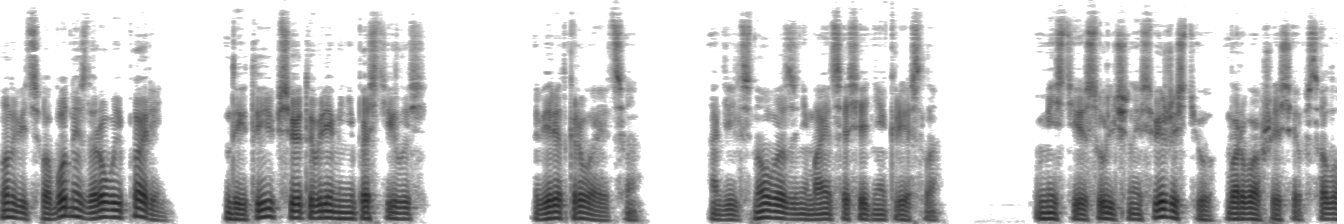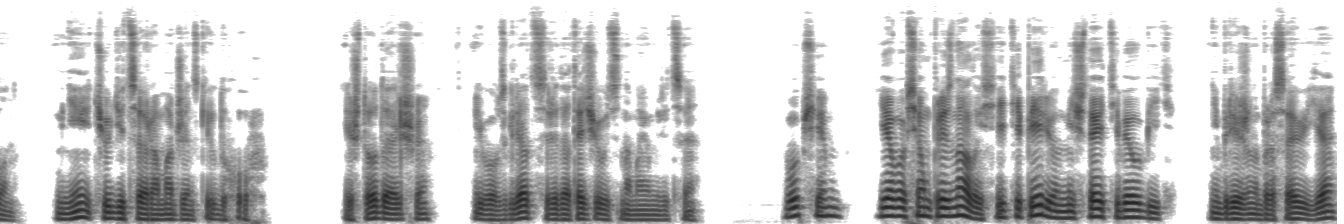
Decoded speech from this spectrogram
Он ведь свободный здоровый парень. Да и ты все это время не постилась. Дверь открывается. Адиль снова занимает соседнее кресло. Вместе с уличной свежестью, ворвавшейся в салон, мне чудится аромат женских духов. И что дальше? Его взгляд сосредотачивается на моем лице. В общем, я во всем призналась, и теперь он мечтает тебя убить. Небрежно бросаю я,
